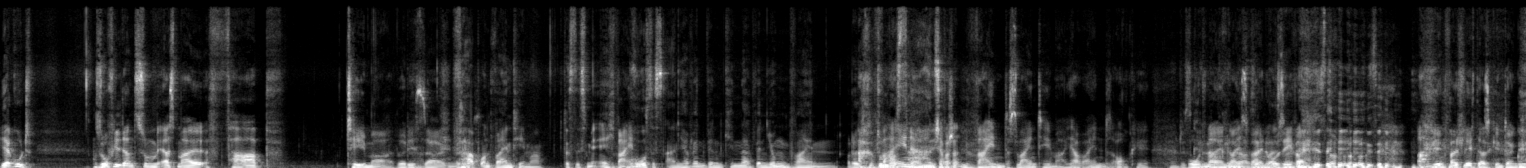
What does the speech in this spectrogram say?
Ja, gut. So viel dann zum erstmal Farbthema, würde ich sagen. Farb- und Weinthema. Das ist mir echt Wein? ein großes An. Ja, wenn, wenn Kinder, wenn Jungen weinen. Oder Ach, du Weinen. Ich habe verstanden, Wein, das Weinthema. Ja, Wein ist auch okay. können Rotwein, Weißwein, sein, Roséwein. Auf jeden Fall schläft das Kind dann gut.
